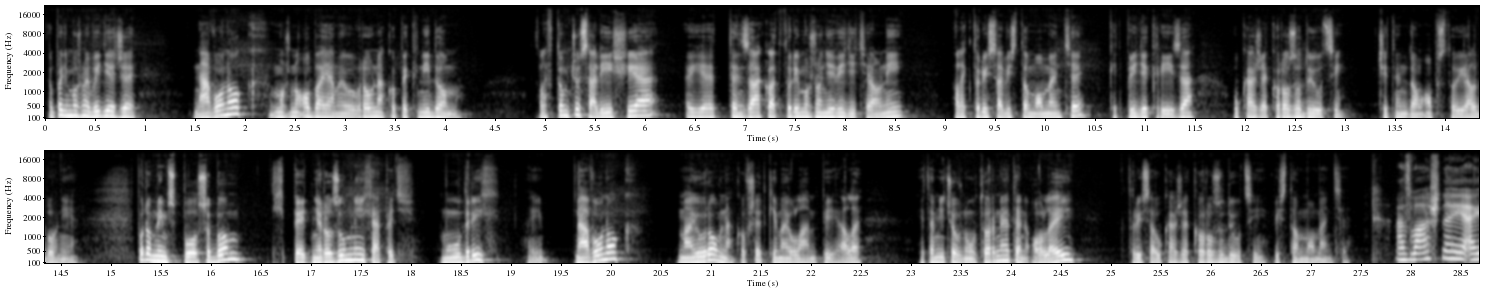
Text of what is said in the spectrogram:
Opäť môžeme vidieť, že navonok možno obaja majú rovnako pekný dom. Ale v tom, čo sa líšia, je ten základ, ktorý možno neviditeľný, ale ktorý sa v istom momente, keď príde kríza, ukáže ako rozhodujúci, či ten dom obstojí alebo nie. Podobným spôsobom tých 5 nerozumných a 5 múdrych, hej, navonok majú rovnako, všetky majú lampy, ale je tam niečo vnútorné, ten olej, ktorý sa ukáže ako rozhodujúci v istom momente. A zvláštne je aj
